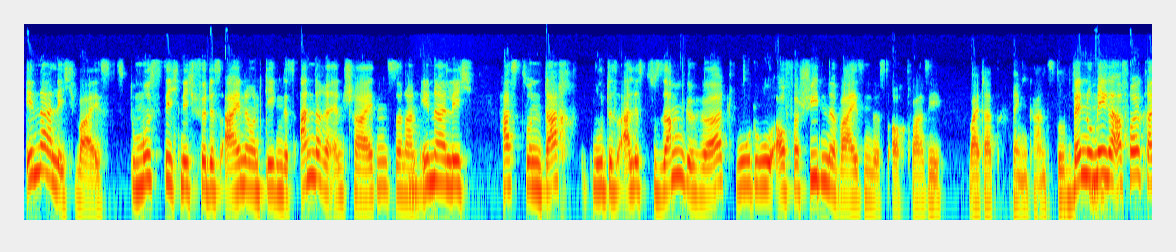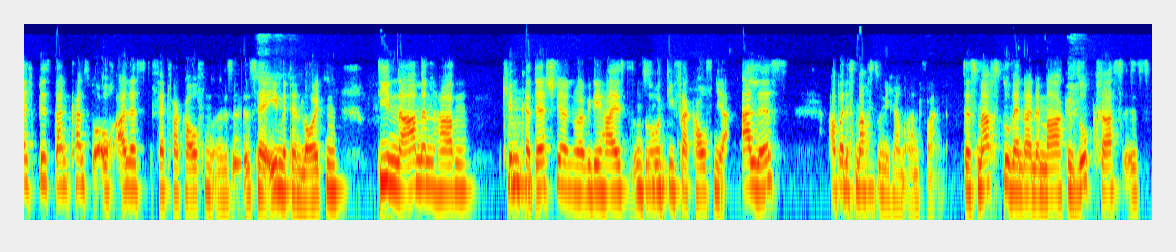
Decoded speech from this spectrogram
innerlich weißt, du musst dich nicht für das eine und gegen das andere entscheiden, sondern mhm. innerlich hast du ein Dach, wo das alles zusammengehört, wo du auf verschiedene Weisen das auch quasi weiterbringen kannst. Und wenn du mhm. mega erfolgreich bist, dann kannst du auch alles fett verkaufen. Und es ist ja eh mit den Leuten, die einen Namen haben, Kim mhm. Kardashian oder wie die heißt und so, die verkaufen ja alles. Aber das machst du nicht am Anfang. Das machst du, wenn deine Marke so krass ist,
